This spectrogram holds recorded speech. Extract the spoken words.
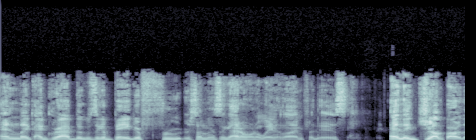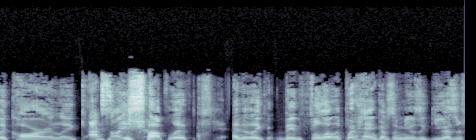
and like I grabbed it was like a bag of fruit or something. It's like I don't want to wait in line for this. And they jump out of the car and like I saw you shoplift, and they're like they full on like put handcuffs on me. I was like, you guys are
